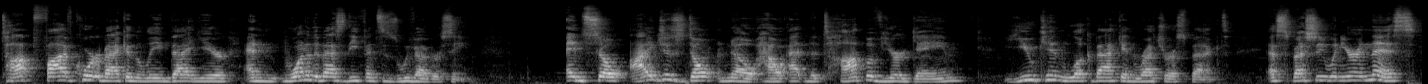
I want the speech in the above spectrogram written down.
top 5 quarterback in the league that year and one of the best defenses we've ever seen. And so I just don't know how at the top of your game you can look back in retrospect, especially when you're in this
